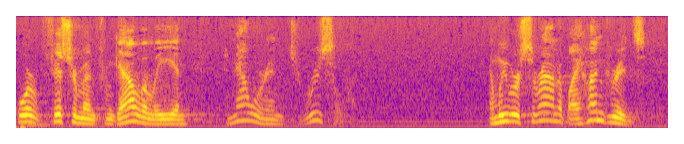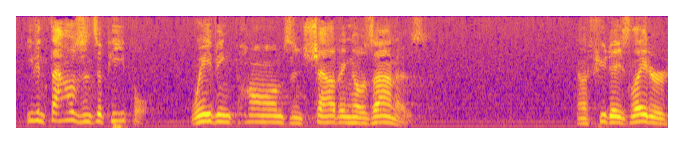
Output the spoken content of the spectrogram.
poor fisherman from Galilee, and, and now we're in Jerusalem. And we were surrounded by hundreds, even thousands of people, waving palms and shouting hosannas. Now, a few days later,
